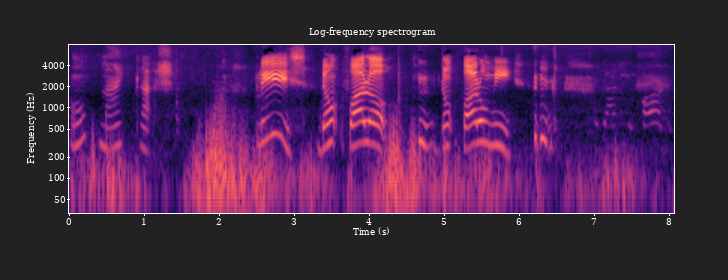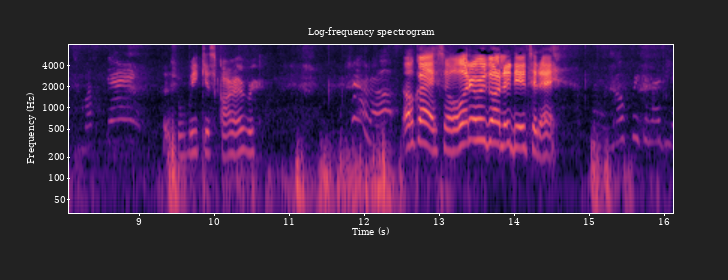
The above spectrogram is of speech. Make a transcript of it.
Oh my gosh. Please don't follow. don't follow me. Daddy, your car, it's Mustang. It's the weakest car ever. Okay, so what are we gonna do today? No freaking idea.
